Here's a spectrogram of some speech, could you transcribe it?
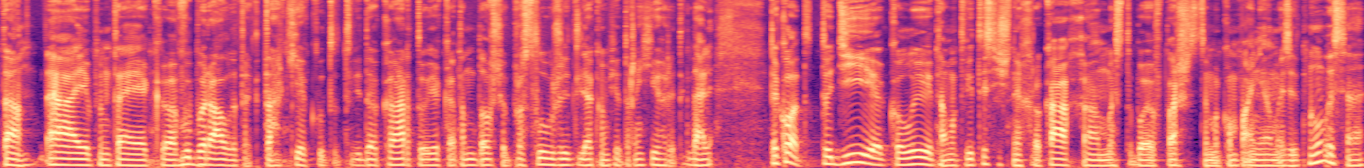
Так, а я пам'ятаю, як вибирали так, так, яку тут відеокарту, яка там довше прослужить для комп'ютерних ігор і так далі. Так от, тоді, коли там у 2000-х роках ми з тобою вперше з цими компаніями зіткнулися,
